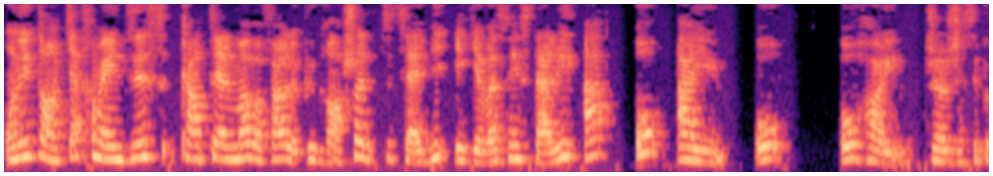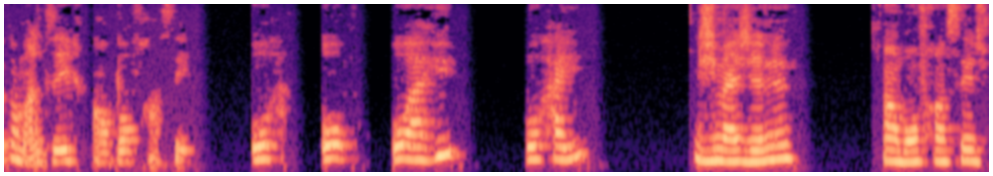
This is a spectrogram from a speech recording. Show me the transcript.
On est en 90 quand Thelma va faire le plus grand choix de toute sa vie et qu'elle va s'installer à Ohio. O Ohio. Je, je sais pas comment le dire en bon français. O O Oahu? Ohio? J'imagine, en bon français. je-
